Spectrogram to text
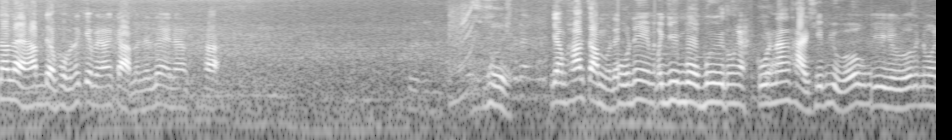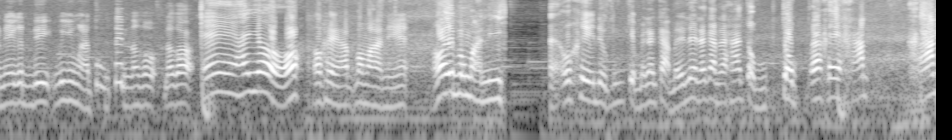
นั่นแหละครับเดี๋ยวผมจะเก็บบรรยากาศมันเรื่อยๆนะครับ โอ้โหยังภาพจำอยู่เลยโมเน่มายืนโบกมือตรงไงกูนั่งถ่ายคลิปอยู่ก็อยู่ๆเป็นโมเน่ก็วิ่งมาตรงเต้นแล้วก็แล้วก็เอ้ยฮัยโยโอเคครับประมาณนี้เอ้ยประมาณนี้โอเคเดี๋ยวกูเก็บบรรยากาศไปเรื่อยๆแล้วกันนะฮะจบจบโอเคครับครับ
